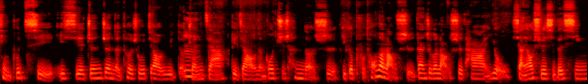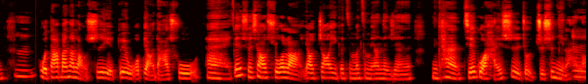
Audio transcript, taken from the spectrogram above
请不起一些真正的特殊教育的专家，比较能够支撑的是。一个普通的老师，但这个老师他有想要学习的心。嗯，我大班的老师也对我表达出，哎，跟学校说了要招一个怎么怎么样的人，你看结果还是就只是你来了。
